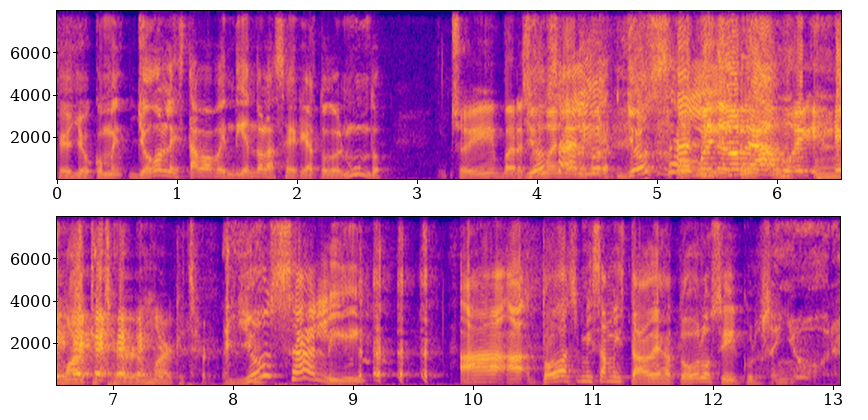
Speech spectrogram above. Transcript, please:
que yo come- yo le estaba vendiendo la serie a todo el mundo. Sí, parecía Yo un salí, vendedor. yo Un salí, vendedor de Amway. Un marketer, un marketer. yo salí a, a todas mis amistades, a todos los círculos, señores.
